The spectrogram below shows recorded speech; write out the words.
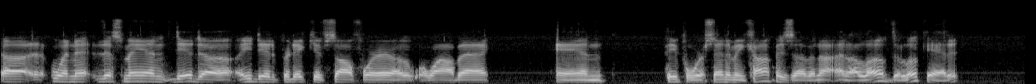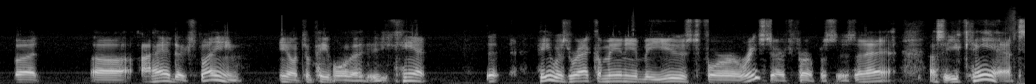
Uh, when this man did, uh, he did predictive software a, a, while back, and people were sending me copies of it, and I, and I loved to look at it. But uh, I had to explain, you know, to people that you can't. That, he was recommending it be used for research purposes, and I, I said you can't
